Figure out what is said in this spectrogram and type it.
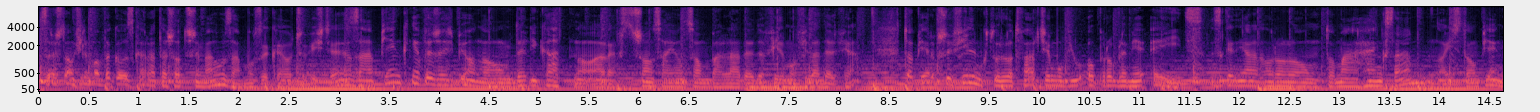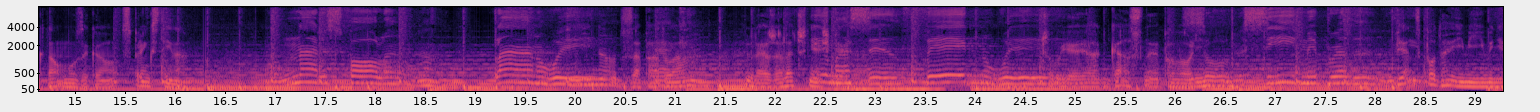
Zresztą filmowego Oscara też otrzymał, za muzykę oczywiście, za pięknie wyrzeźbioną, delikatną, ale wstrząsającą balladę do filmu Philadelphia. To pierwszy film, który otwarcie mówił o problemie AIDS z genialną rolą Toma Hanksa, no i z tą piękną muzyką Springsteena. Noc zapadła. Leżę, lecz nie śpię. Czuję, jak gasnę powoli. Więc podejmij mnie,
